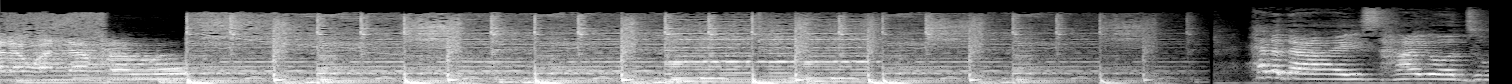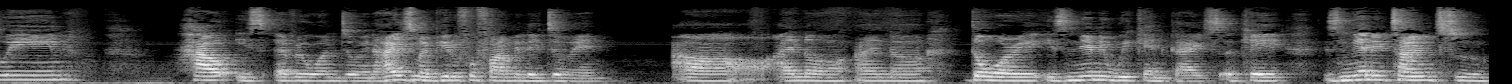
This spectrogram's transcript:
What a wonderful world. Hello guys, how you all doing? How is everyone doing? How is my beautiful family doing? Oh, I know, I know. Don't worry, it's nearly weekend, guys. Okay, it's nearly time to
